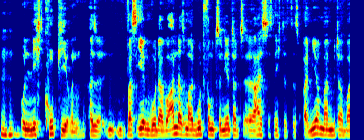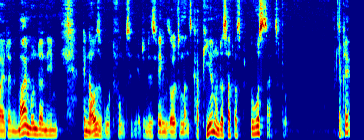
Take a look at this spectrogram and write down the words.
mhm. und nicht kopieren. Also was irgendwo da woanders mal gut funktioniert hat, äh, heißt das nicht, dass das bei mir und meinen Mitarbeitern in meinem Unternehmen genauso gut funktioniert. Und deswegen sollte man es kapieren und das hat was mit Bewusstsein zu tun. Okay.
